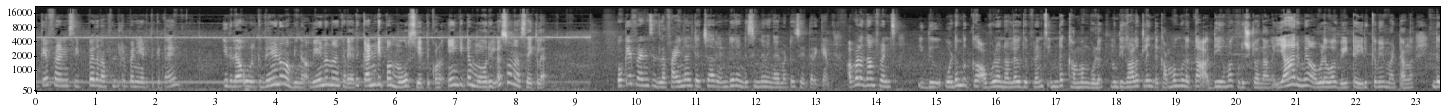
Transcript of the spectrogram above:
ஓகே ஃப்ரெண்ட்ஸ் இப்போ இதை நான் ஃபில்டர் பண்ணி எடுத்துக்கிட்டேன். இதில் உங்களுக்கு வேணும் அப்படின்னா வேணும்னா கிடையாது. கண்டிப்பாக மோர் சேர்த்துக்கணும். என்கிட்ட மோர் இல்லை ஸோ நான் சேர்க்கல. ஓகே ஃப்ரெண்ட்ஸ் இதில் ஃபைனல் டச்சாக ரெண்டு ரெண்டு சின்ன வெங்காயம் மட்டும் சேர்த்துருக்கேன் அவ்வளோதான் ஃப்ரெண்ட்ஸ் இது உடம்புக்கு அவ்வளோ நல்லது ஃப்ரெண்ட்ஸ் இந்த கம்மங்கூழ். முந்தி காலத்தில் இந்த கம்மங்கூழை தான் அதிகமாக குடிச்சிட்டு வந்தாங்க. யாருமே அவ்வளோவா வெயிட்டாக இருக்கவே மாட்டாங்க. இந்த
